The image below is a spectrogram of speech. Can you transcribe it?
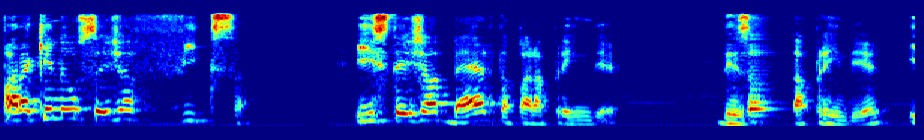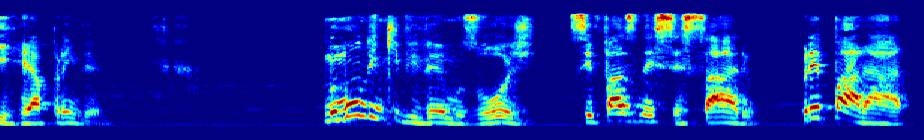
para que não seja fixa e esteja aberta para aprender, desaprender e reaprender. No mundo em que vivemos hoje, se faz necessário preparar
